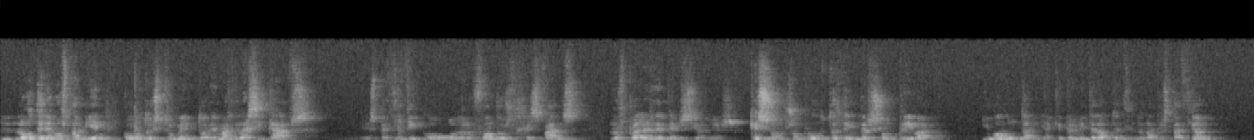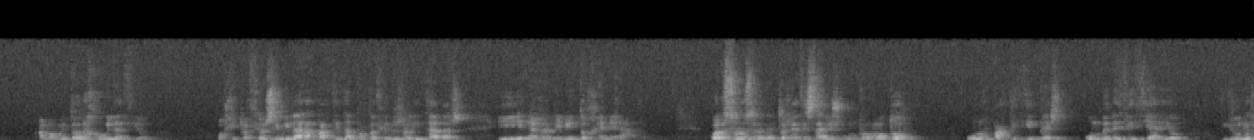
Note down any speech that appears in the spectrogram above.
Luego tenemos también como otro instrumento, además de las ICAPs específico o de los fondos GESPANS, los planes de pensiones. ¿Qué son? Son productos de inversión privada y voluntaria que permiten la obtención de una prestación al momento de la jubilación o situación similar a partir de aportaciones realizadas y el rendimiento generado. ¿Cuáles son los elementos necesarios? Un promotor, unos partícipes, un beneficiario y unos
